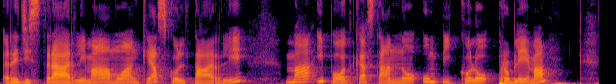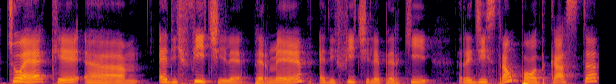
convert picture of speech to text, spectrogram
registrarli, ma amo anche ascoltarli, ma i podcast hanno un piccolo problema, cioè che uh, è difficile per me, è difficile per chi registra un podcast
